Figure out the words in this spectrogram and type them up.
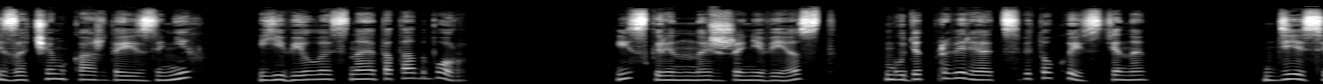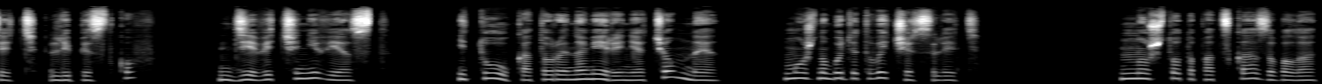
И зачем каждая из них явилась на этот отбор? Искренность же невест будет проверять цветок истины. Десять лепестков, девять невест. И ту, которой намерения темные, можно будет вычислить. Но что-то подсказывало,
